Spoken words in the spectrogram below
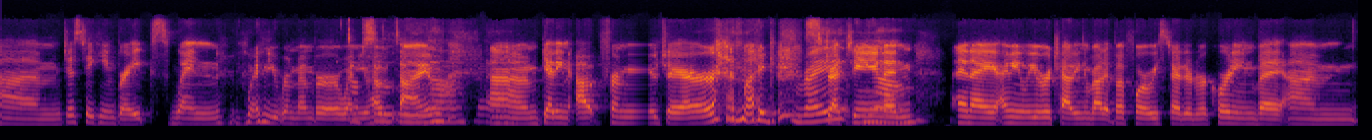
um, just taking breaks when when you remember when you have time yeah. Yeah. um getting up from your chair and like Right? stretching Yeah. and and I I mean we were chatting about it before we started recording but um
